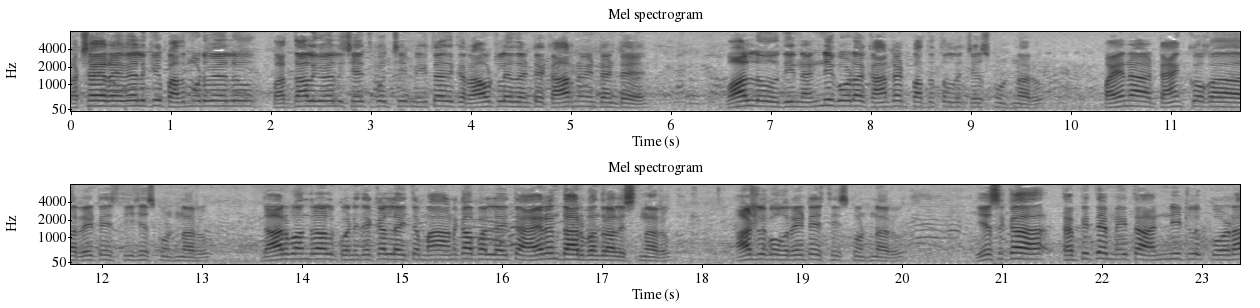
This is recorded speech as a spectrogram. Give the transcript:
లక్ష ఇరవై వేలకి పదమూడు వేలు పద్నాలుగు వేలు చేతికొచ్చి మిగతాదికి మిగతాది రావట్లేదంటే కారణం ఏంటంటే వాళ్ళు దీన్ని అన్నీ కూడా కాంట్రాక్ట్ పద్ధతుల్లో చేసుకుంటున్నారు. పైన ట్యాంక్ ఒక రేటేజ్ తీసేసుకుంటున్నారు. దారుబంధ్రాలు కొన్ని దగ్గరలో అయితే మా అనకాపల్లి అయితే ఐరన్ దారుబంధ్రాలు ఇస్తున్నారు. వాటికి ఒక రేటేజ్ తీసుకుంటున్నారు. ఇసుక తప్పితే మిగతా అన్నిటికి కూడా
